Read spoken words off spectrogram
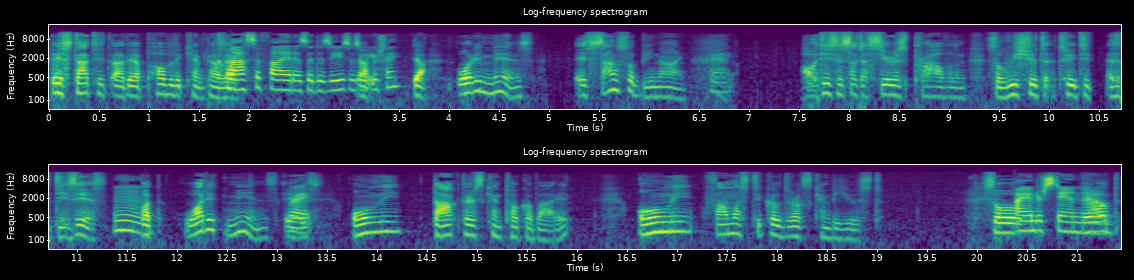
They started uh, their public campaign. like- Classify it as a disease, is Yeah. what you're saying? yeah, what it means, it sounds so benign. Right. Oh, this is such a serious problem, so we should treat it as a disease. Mm. But what it means is Right. only doctors can talk about it, only pharmaceutical drugs can be used. So I understand they now. want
